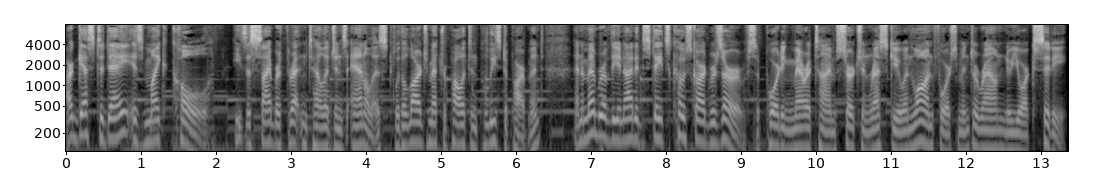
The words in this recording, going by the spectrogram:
Our guest today is Myke Cole. He's a cyber threat intelligence analyst with a large metropolitan police department and a member of the United States Coast Guard Reserve, supporting maritime search and rescue and law enforcement around New York City.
